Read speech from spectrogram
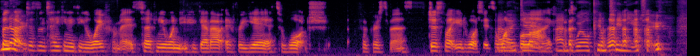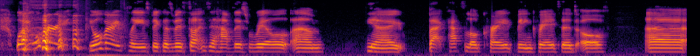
But No. that doesn't take anything away from it. It's certainly one that you could get out every year to watch for Christmas, just like you'd watch It's a and I Wonderful do, Life. and will continue to. Well, you're very you're very pleased because we're starting to have this real, um, you know, back catalogue cra- being created of uh,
